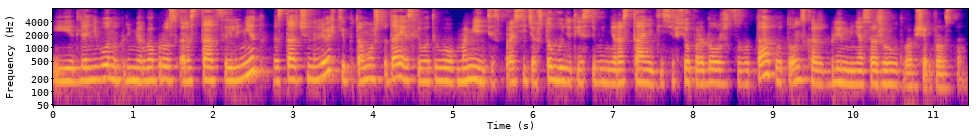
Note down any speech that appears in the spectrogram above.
и для него, например, вопрос расстаться или нет достаточно легкий, потому что, да, если вот его в моменте спросить, а что будет, если вы не расстанетесь и все продолжится вот так вот, он скажет, блин, меня сожрут вообще просто.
